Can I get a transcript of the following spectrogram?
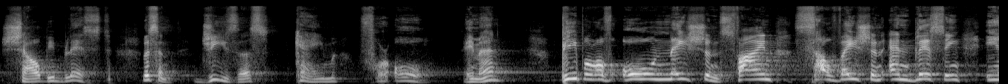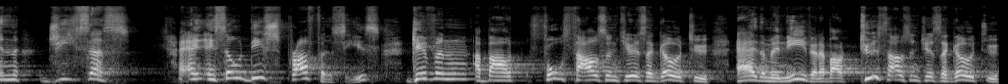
shall be blessed. Listen, Jesus came for all. Amen people of all nations find salvation and blessing in Jesus. And, and, so these prophecies, given about 4,000 years ago to Adam and Eve and about 2,000 years ago to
